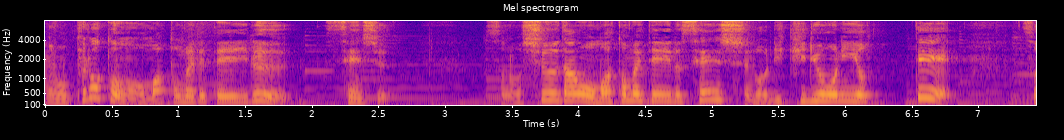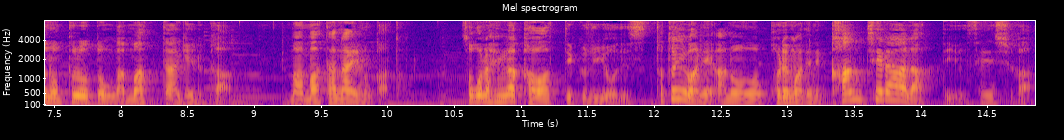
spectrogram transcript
あのプロトンをまとめている選手その集団をまとめている選手の力量によってそのプロトンが待ってあげるか、まあ、待たないのかとそこら辺が変わってくるようです。例えばね、あの、これまでね、カンチェラーラっていう選手が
